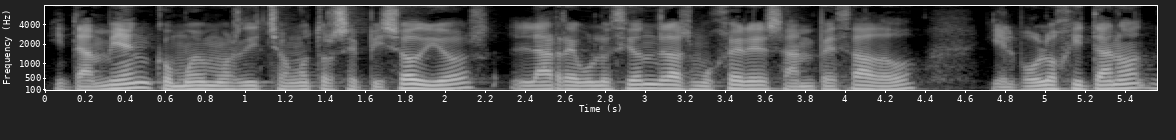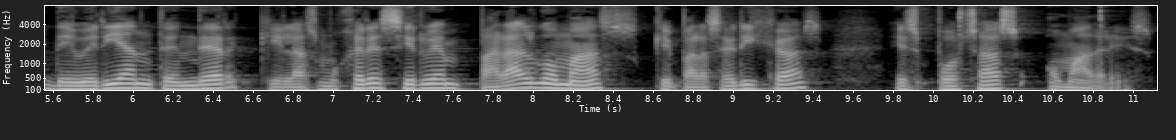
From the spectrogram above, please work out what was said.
Y también, como hemos dicho en otros episodios, la revolución de las mujeres ha empezado y el pueblo gitano debería entender que las mujeres sirven para algo más que para ser hijas, esposas o madres.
